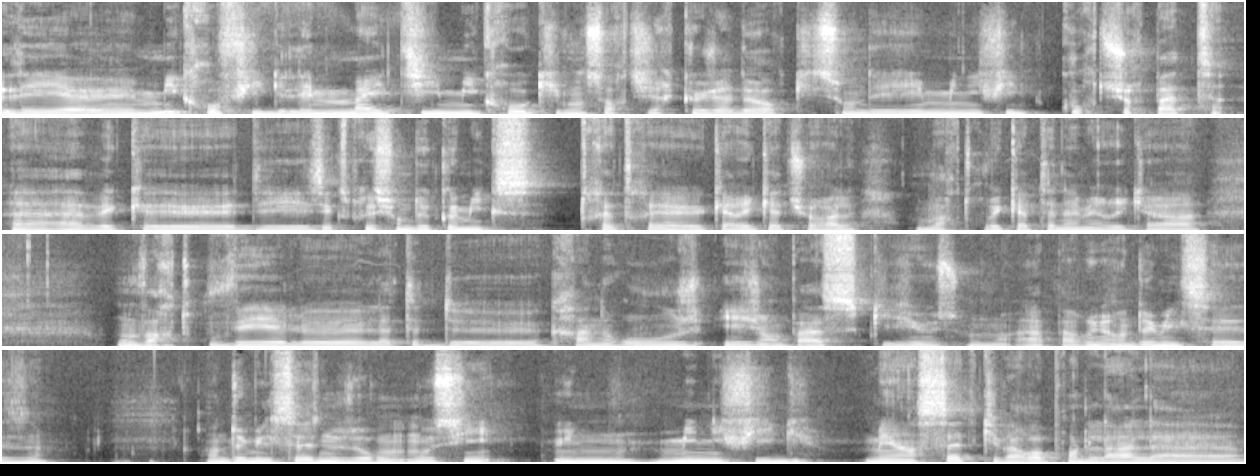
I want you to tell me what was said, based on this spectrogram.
Les euh, microfigs, les Mighty Micro qui vont sortir, que j'adore, qui sont des minifigs courtes sur pattes euh, avec euh, des expressions de comics très très euh, caricaturales. On va retrouver Captain America, on va retrouver le- la tête de crâne rouge et j'en passe, qui sont apparus en 2016. En 2016, nous aurons aussi une minifig, mais un set qui va reprendre la, la-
